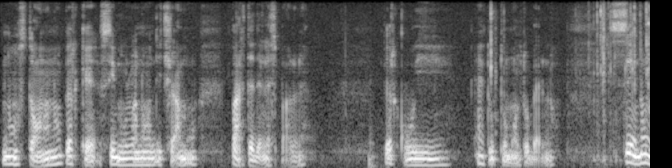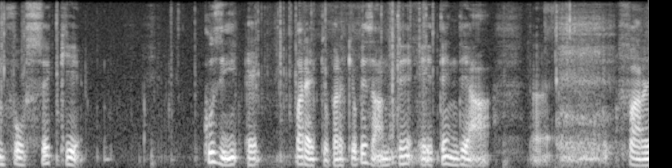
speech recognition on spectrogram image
non stonano perché simulano diciamo parte delle spalle. Per cui è tutto molto bello se non fosse che così è parecchio parecchio pesante e tende a eh, fare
